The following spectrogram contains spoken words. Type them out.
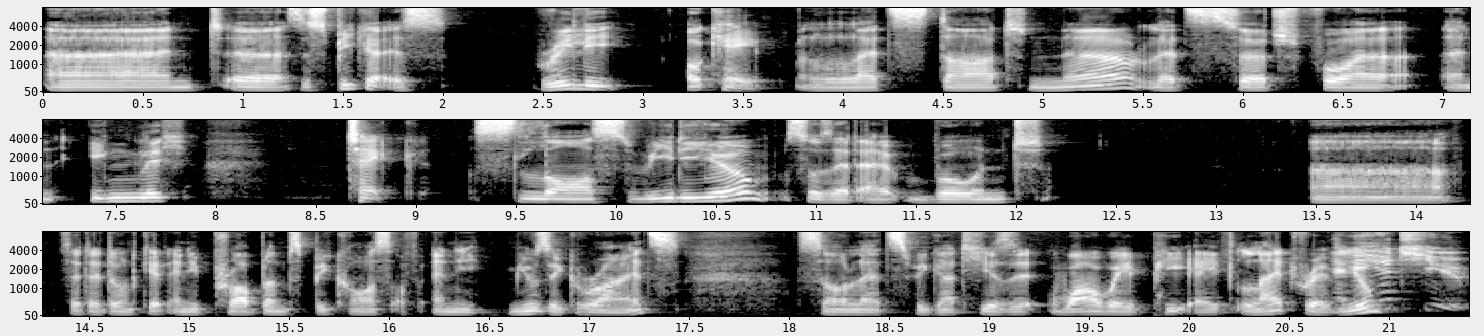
And uh, the speaker is really okay. Let's start now. Let's search for an English tech sloth video so that I won't uh, that I don't get any problems because of any music rights. So let's, we got here the Huawei P8 Lite review. Hey YouTube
